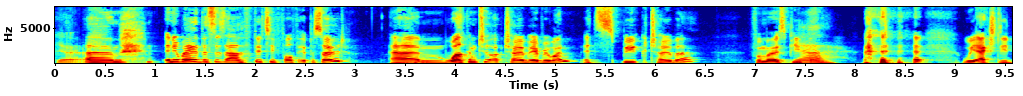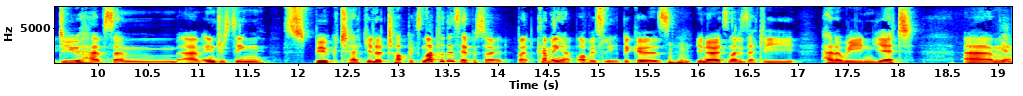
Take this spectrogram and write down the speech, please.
Yeah. Um, anyway, this is our 34th episode. Um, Welcome to October, everyone. It's Spooktober for most people. yeah. we actually do have some um, interesting spooktacular topics, not for this episode, but coming up, obviously, because you know it's not exactly Halloween yet. Um, Yeah.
